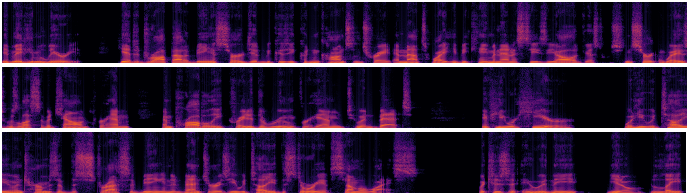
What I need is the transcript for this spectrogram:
It made him leery. He had to drop out of being a surgeon because he couldn't concentrate, and that's why he became an anesthesiologist, which in certain ways was less of a challenge for him and probably created the room for him to invent if he were here, what he would tell you in terms of the stress of being an inventor is he would tell you the story of Semmelweis, which is who in the you know late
